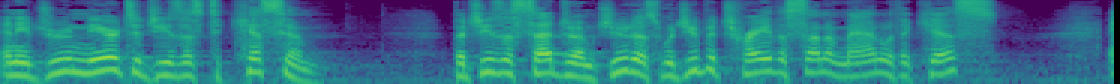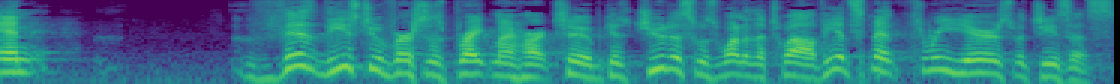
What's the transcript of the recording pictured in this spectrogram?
and he drew near to Jesus to kiss him. But Jesus said to him, Judas, would you betray the Son of Man with a kiss? And this, these two verses break my heart too, because Judas was one of the twelve. He had spent three years with Jesus.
